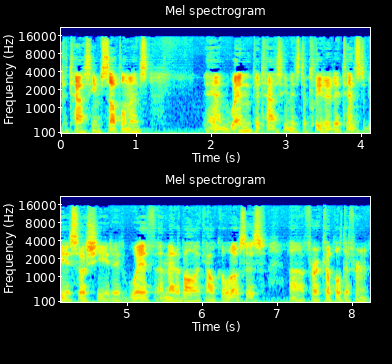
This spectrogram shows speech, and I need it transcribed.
potassium supplements and when potassium is depleted, it tends to be associated with a metabolic alkalosis uh, for a couple different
